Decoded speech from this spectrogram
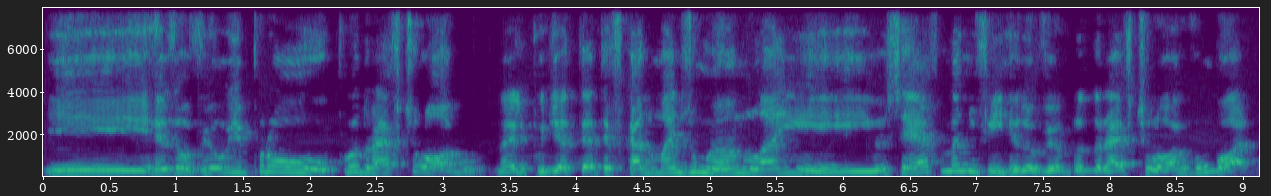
e resolveu ir pro, pro draft logo. Né? Ele podia até ter ficado mais um ano lá em, em UCF, mas enfim, resolveu ir pro draft logo, vamos embora.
